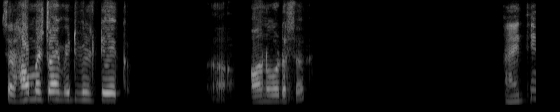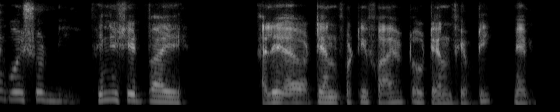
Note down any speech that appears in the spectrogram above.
Sir, how much time it will take uh, onward, sir? I think we should finish it by uh, ten forty-five to ten fifty, maybe.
